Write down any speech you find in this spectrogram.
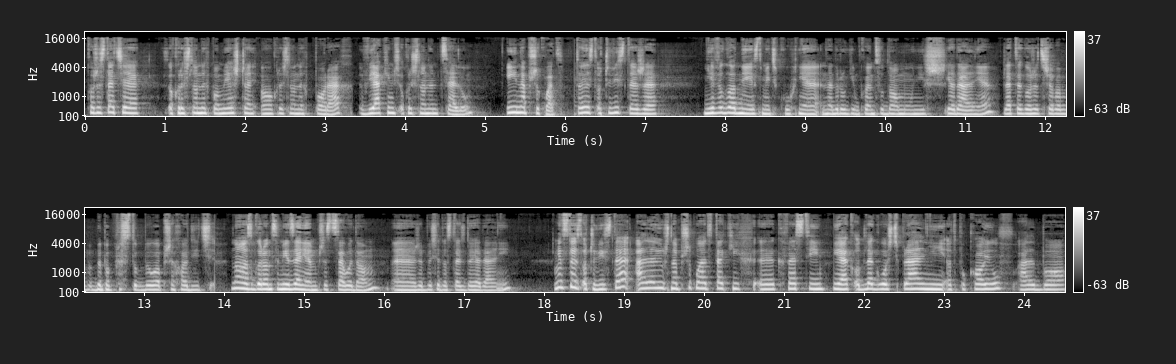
Korzystacie z określonych pomieszczeń o określonych porach, w jakimś określonym celu. I na przykład, to jest oczywiste, że niewygodniej jest mieć kuchnię na drugim końcu domu niż jadalnię, dlatego że trzeba by po prostu było przechodzić no, z gorącym jedzeniem przez cały dom, e, żeby się dostać do jadalni. Więc to jest oczywiste, ale już na przykład takich e, kwestii jak odległość pralni od pokojów albo,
